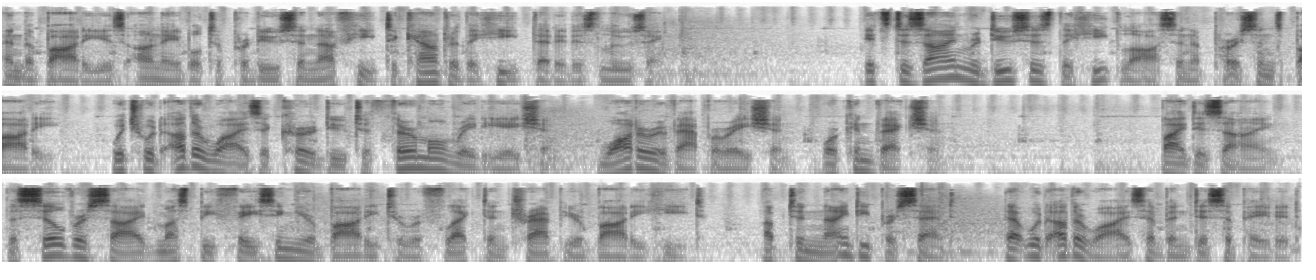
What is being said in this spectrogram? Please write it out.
and the body is unable to produce enough heat to counter the heat that it is losing. Its design reduces the heat loss in a person's body, which would otherwise occur due to thermal radiation, water evaporation, or convection. By design, the silver side must be facing your body to reflect and trap your body heat, up to 90% that would otherwise have been dissipated,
